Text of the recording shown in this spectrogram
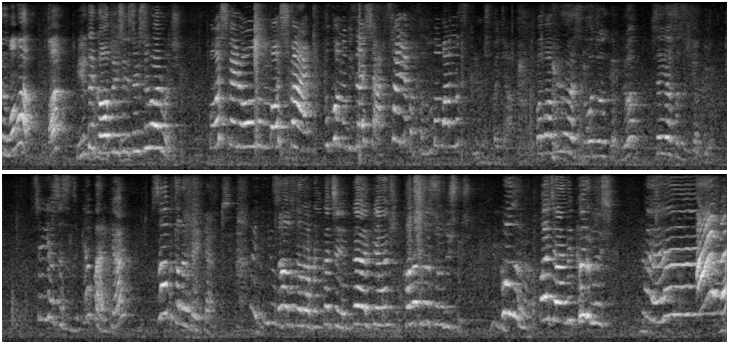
Bilmiyorum ama bak bir de KPSS'si varmış. Boş ver oğlum boş ver. Bu konu bizi aşar. Söyle bakalım baban nasıl kırmış bacağı? Babam üniversitede hocalık yapıyor, seyyasasızlık yapıyor. Seyyasasızlık yaparken zabıtaları denk gelmiş. Zabıtalardan kaçayım derken kanalizasyonu düşmüş. Kolunu, bacağını kırmış. Ee, Ay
